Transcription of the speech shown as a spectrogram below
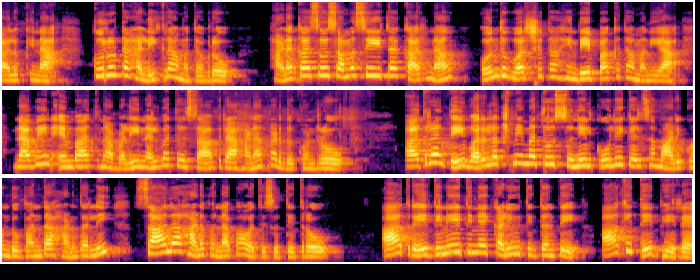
ತಾಲೂಕಿನ ಕುರುಟಹಳ್ಳಿ ಗ್ರಾಮದವರು. ಹಣಕಾಸು ಸಮಸ್ಯೆ ಇದ್ದ ಕಾರಣ ಒಂದು ವರ್ಷದ ಹಿಂದೆ ಪಕ್ಕದ ಮನೆಯ ನವೀನ್ ಎಂಬಾತನ ಬಳಿ ನಲವತ್ತು ಸಾವಿರ ಹಣ ಪಡೆದುಕೊಂಡ್ರು. ಅದರಂತೆ ವರಲಕ್ಷ್ಮಿ ಮತ್ತು ಸುನಿಲ್ ಕೂಲಿ ಕೆಲಸ ಮಾಡಿಕೊಂಡು ಬಂದ ಹಣದಲ್ಲಿ ಸಾಲ ಹಣವನ್ನು ಪಾವತಿಸುತ್ತಿದ್ದರು ಆದರೆ ದಿನೇ ದಿನೇ ಕಳೆಯುತ್ತಿದ್ದಂತೆ ಆಗಿದ್ದೇ ಬೇರೆ.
